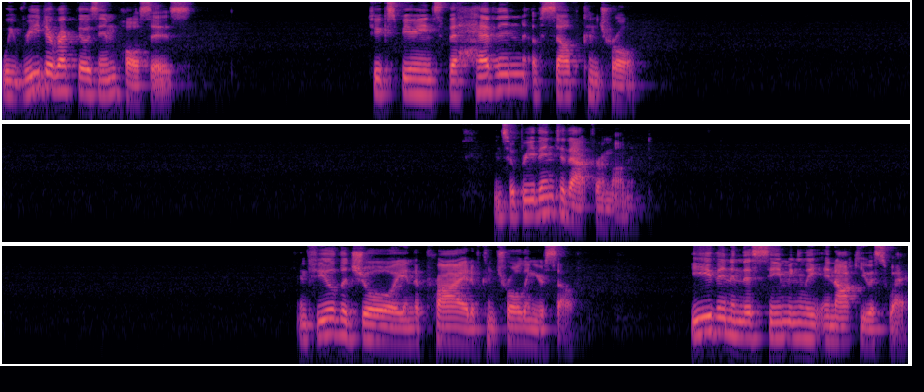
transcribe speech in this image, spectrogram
we redirect those impulses to experience the heaven of self control. And so breathe into that for a moment. And feel the joy and the pride of controlling yourself, even in this seemingly innocuous way.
